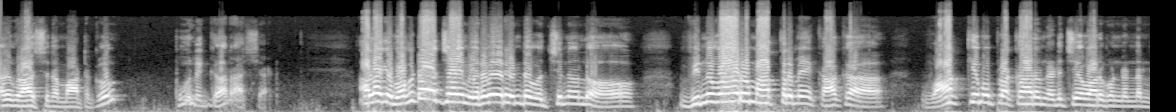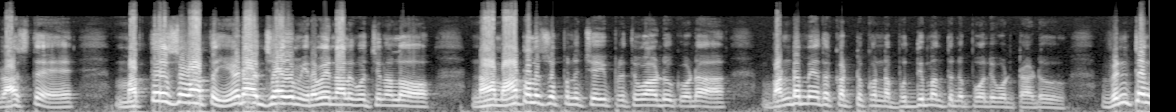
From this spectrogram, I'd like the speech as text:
అని వ్రాసిన మాటకు పోలిగ్గా రాశాడు. అలాగే ఒకటో అధ్యాయం ఇరవై రెండో వచ్చినలో వినువారు మాత్రమే కాక వాక్యము ప్రకారం నడిచేవారు ఉండండి అని రాస్తే మత్తేసు వార్త ఏడో అధ్యాయం ఇరవై నాలుగు వచ్చినలో నా మాటల చొప్పున చేయి ప్రతివాడు కూడా బండ మీద కట్టుకున్న బుద్ధిమంతుని పోలి ఉంటాడు. వింటం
